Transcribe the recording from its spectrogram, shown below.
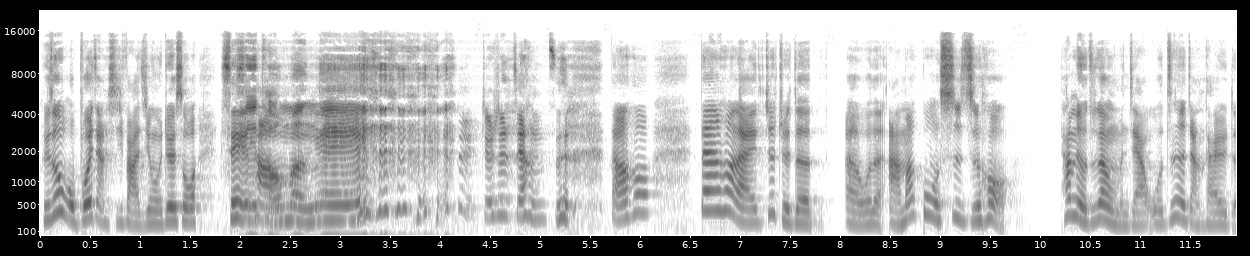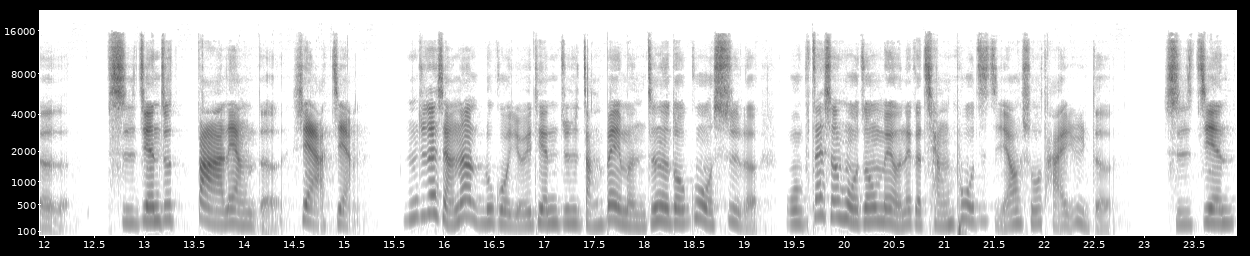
比如说我不会讲洗发精，我就会说洗头门哎，就是这样子，然后但是后来就觉得。呃，我的阿妈过世之后，她没有住在我们家，我真的讲台语的时间就大量的下降。嗯，就在想，那如果有一天就是长辈们真的都过世了，我在生活中没有那个强迫自己要说台语的时间，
